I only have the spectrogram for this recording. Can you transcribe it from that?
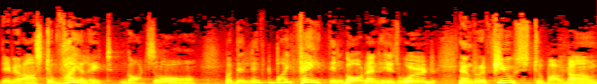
They were asked to violate God's law, but they lived by faith in God and His Word and refused to bow down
